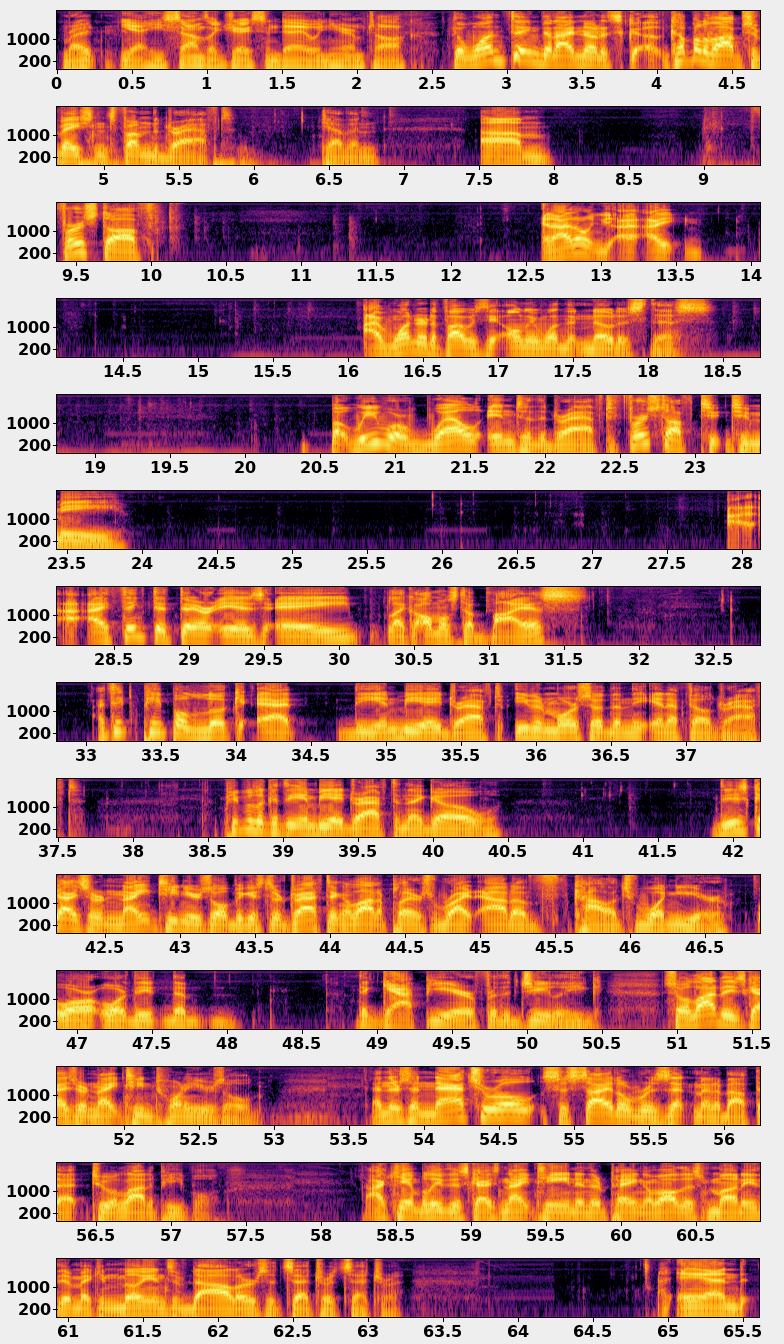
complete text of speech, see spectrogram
right? Yeah, he sounds like Jason Day when you hear him talk. The one thing that I noticed, a couple of observations from the draft, Kevin. Um, first off, and I don't, I, I, I wondered if I was the only one that noticed this. But we were well into the draft. First off, to to me, I, I I think that there is a like almost a bias. I think people look at the NBA draft even more so than the NFL draft. People look at the NBA draft and they go, these guys are 19 years old because they're drafting a lot of players right out of college one year or or the the the gap year for the G League. So a lot of these guys are 19, 20 years old. And there's a natural societal resentment about that to a lot of people. I can't believe this guy's 19 and they're paying him all this money. They're making millions of dollars, et cetera, et cetera. And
